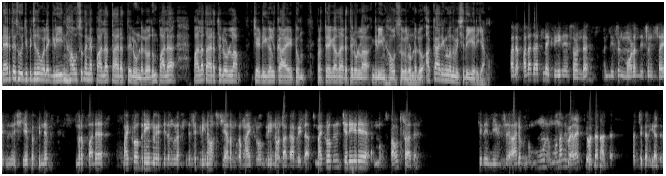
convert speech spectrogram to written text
നേരത്തെ സൂചിപ്പിച്ചതുപോലെ ഗ്രീൻ ഹൗസ് തന്നെ പല തരത്തിലുണ്ടല്ലോ. അതും പല പല തരത്തിലുള്ള ചെടികൾക്കായിട്ടും പ്രത്യേക തരത്തിലുള്ള ഗ്രീൻ ഹൗസുകളുണ്ടല്ലോ. അക്കാര്യങ്ങളൊന്ന് വിശദീകരിക്കാമോ? പല പല തരത്തിലെ ഗ്രീൻ ഹൗസ് ഉണ്ട്. Different model different shape. പിന്നെ നമ്മുടെ പല മൈക്രോ ഗ്രീൻ വേണ്ടി നമുക്ക് ജസ്റ്റ് ഗ്രീൻ ഹൗസ് ചെയ്യാം. നമുക്ക് മൈക്രോ ഗ്രീൻ ഉണ്ടാക്കാൻ വേണ്ടി. മൈക്രോ ഗ്രീൻ ചെറിയ ചെറിയ സ്പ്രൗട്ട്സ് അത്. ചെറിയ ലീവ്സ് അതിന് മൂന്ന് മൂന്നാൽ വെറൈറ്റി ഉണ്ട് അതിനകത്ത്. പച്ചക്കറിക്കകത്ത്.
